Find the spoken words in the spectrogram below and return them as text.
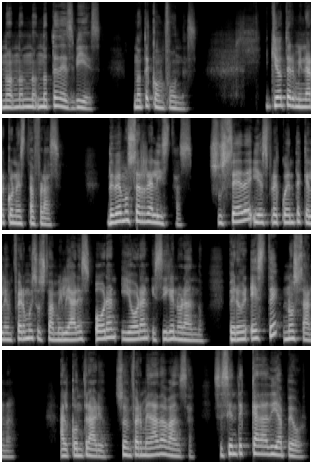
No, no, no, no te desvíes, no te confundas. Y quiero terminar con esta frase. Debemos ser realistas. Sucede y es frecuente que el enfermo y sus familiares oran y oran y siguen orando, pero este no sana. Al contrario, su enfermedad avanza, se siente cada día peor.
